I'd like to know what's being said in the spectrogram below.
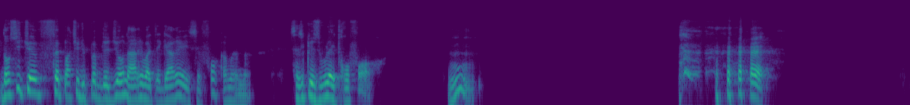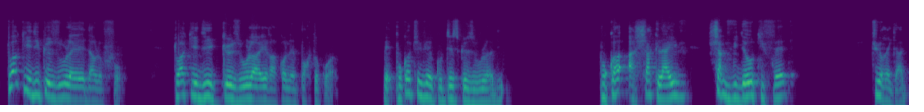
donc si tu fais partie du peuple de Dieu, on arrive à t'égarer, c'est fort quand même. Ça hein. dit que Zulula est trop fort. Hmm. Toi qui dis que Zoula est dans le faux, toi qui dis que Zoula il raconte n'importe quoi, mais pourquoi tu viens écouter ce que Zoula dit? Pourquoi à chaque live, chaque vidéo qu'il fait, tu regardes?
